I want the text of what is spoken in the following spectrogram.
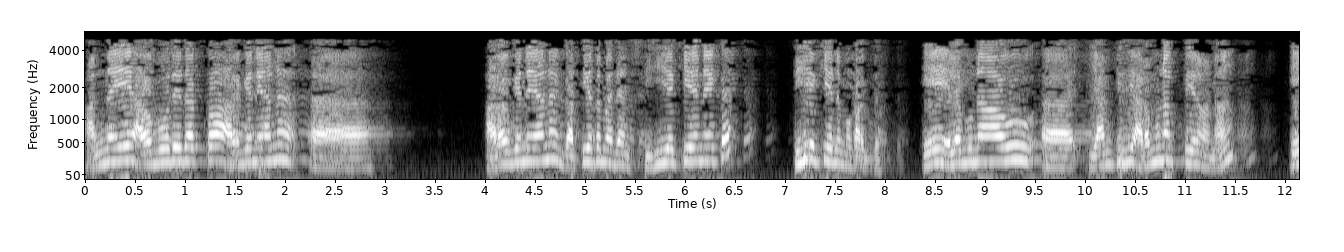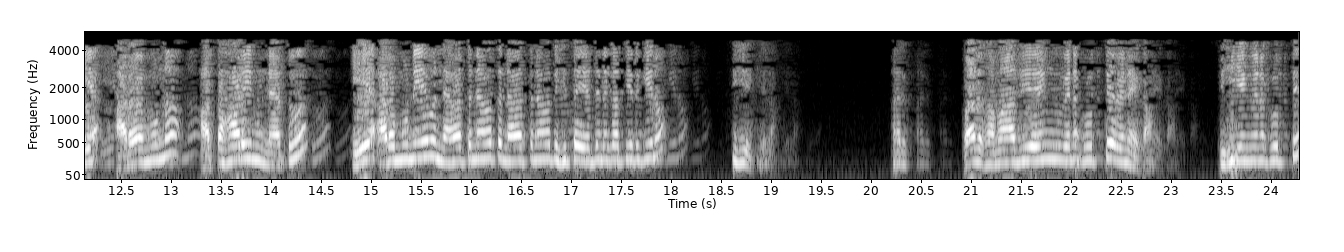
අන්න ඒ අවබෝධය දක්වා අරගෙන යන අරගෙන යන ගතිය තමයි දැන් සිහිය කියන එක. සිහිය කියන්නේ මොකක්ද? ඒ එළඹුණා වූ යම්කිසි අරමුණක් තියෙනවා නම් ඒ අරමුණ අතහරින්න නැතුව ඒ අරමුණේම නැවත නැවත නැවත නැවත හිත යෙදෙන ගතියට කියනවා සිහිය කියලා. හරි. බලන්න සමාධියෙන් වෙන කෘත්‍ය වෙන එකක්. සිහියෙන් වෙන කෘත්‍ය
